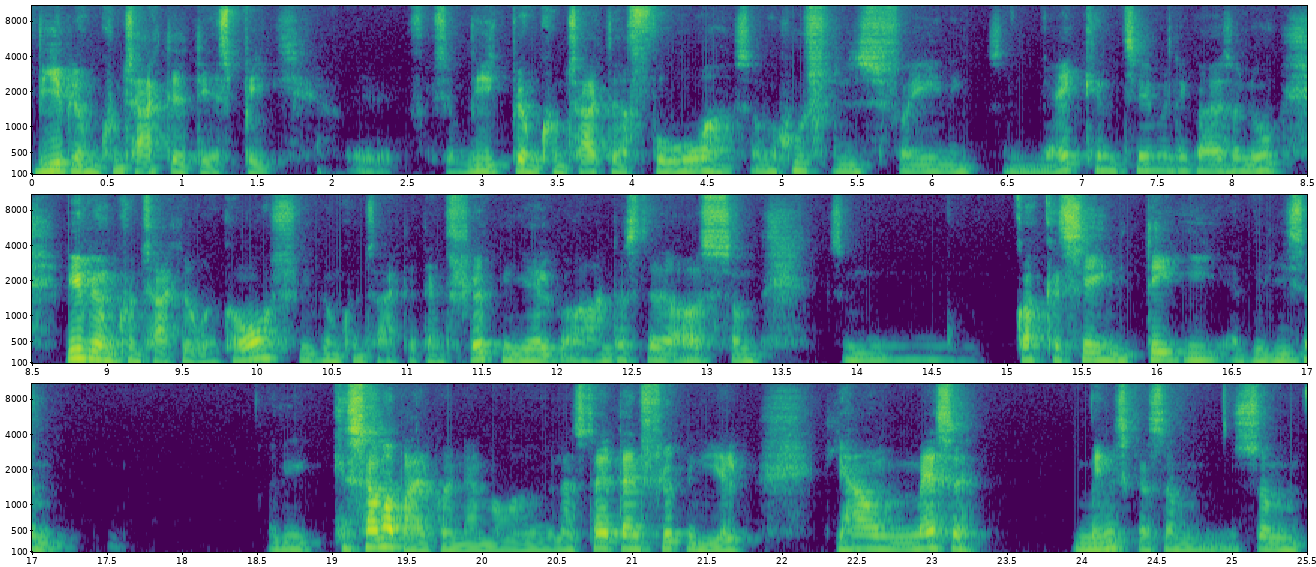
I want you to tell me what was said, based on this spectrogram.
Vi er blevet kontaktet af DSB. Øh, så vi er blevet kontaktet af FORA, som er huslydsforening, som jeg ikke kendte til, men det gør jeg så nu. Vi er blevet kontaktet af Røde Kors, vi er blevet kontaktet af Dansk Flygtningehjælp og andre steder også, som, som godt kan se en idé i, at vi ligesom at vi kan samarbejde på en anden måde. Eller stadig Dansk Flygtningehjælp, de har jo en masse mennesker, som, som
